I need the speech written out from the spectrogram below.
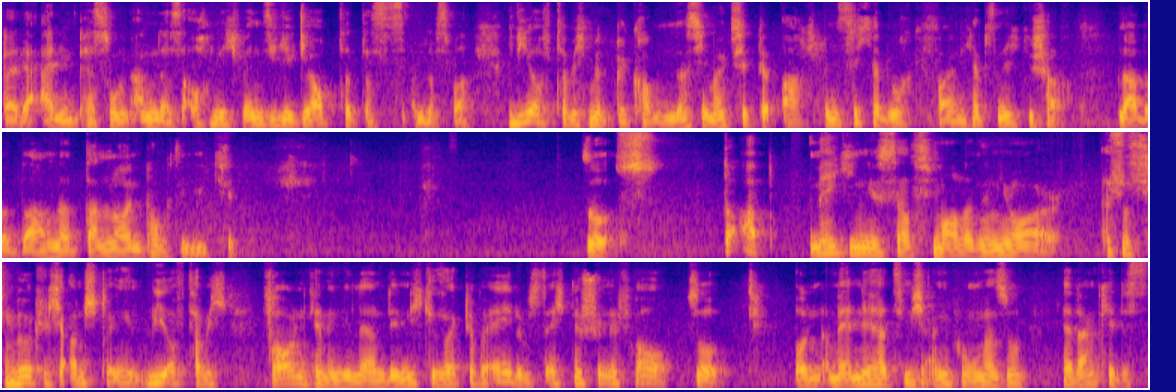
bei der einen Person anders, auch nicht, wenn sie geglaubt hat, dass es anders war. Wie oft habe ich mitbekommen, dass jemand gesagt hat, ach, ich bin sicher durchgefallen, ich habe es nicht geschafft, bla bla bla und hat dann neun Punkte gekriegt. So, stop making yourself smaller than you are. Es ist wirklich anstrengend. Wie oft habe ich Frauen kennengelernt, denen ich gesagt habe, ey, du bist echt eine schöne Frau. So. Und am Ende hat sie mich angeguckt und war so, ja danke, das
